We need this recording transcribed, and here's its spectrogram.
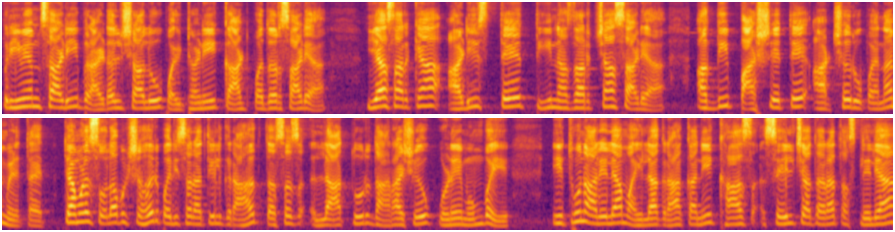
प्रीमियम साडी ब्रायडल शालू पैठणी काठपदर साड्या यासारख्या अडीच ते तीन हजारच्या साड्या अगदी पाचशे ते आठशे रुपयांना मिळत आहेत त्यामुळे सोलापूर शहर परिसरातील ग्राहक तसंच लातूर धाराशिव पुणे मुंबई इथून आलेल्या महिला ग्राहकांनी खास सेलच्या दरात असलेल्या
